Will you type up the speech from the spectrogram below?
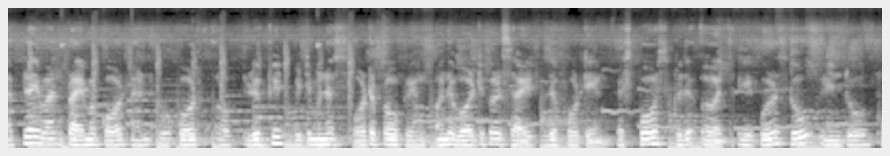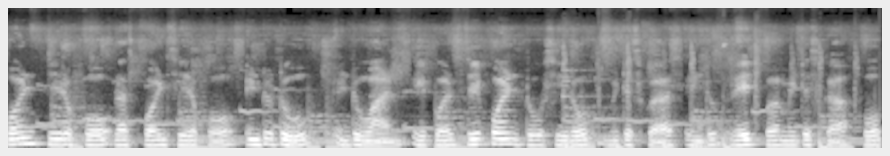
Apply one primer coat and two coats of liquid bituminous waterproofing on the vertical side of the footing exposed to the earth equals 2 into 0.04 plus 0.04 into 2 into 1 equals 3.20 meter squares into rate per meter square for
